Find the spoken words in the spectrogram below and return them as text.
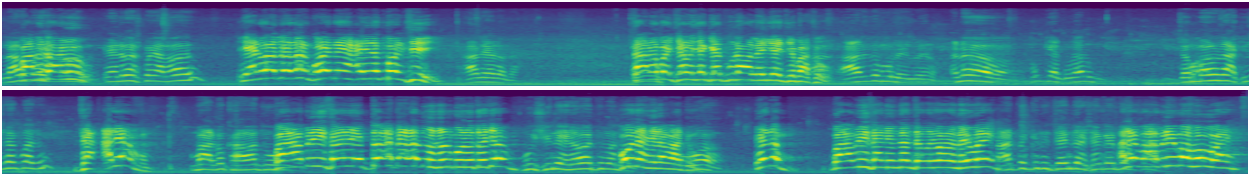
લાવ પાછું. એડવાન્સ કોઈ હાલવા એડવાન્સ વેડવાન્સ કોઈ નહીં આવીને જ મળશે હા તા. તારા પૈસા પૈસા ગેસ પુરાવા લઈ લેજે પાછો. આ તો હું લઈ લઉં અને હું કહેતું હાલ જમવાનું રાખી શક પાછું? જા આમ. મારે તો ખાવા જો બાબરી સર એક તો આ તારા દોનો બોલો તો જેમ પૂછીને હેરાવાતું મને. કોને નહીં રવાતું હોવે. એ તો બાબરી સર એમને જમણવાનો નહીં હોય? આ તો કીધું જૈન દર્શન કરી અલે બાબરીમાં બહુ હોય? તો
